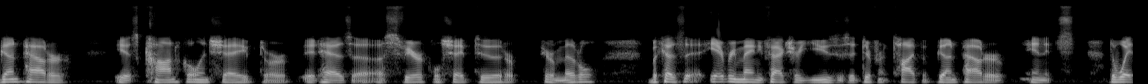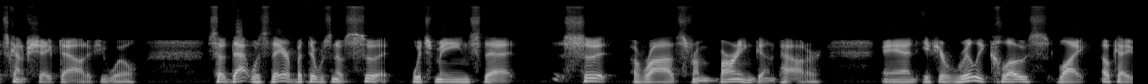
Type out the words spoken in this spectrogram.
gunpowder is conical in shape or it has a, a spherical shape to it or pyramidal because every manufacturer uses a different type of gunpowder and it's the way it's kind of shaped out, if you will. So that was there, but there was no soot, which means that soot arrives from burning gunpowder. And if you're really close, like, okay,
